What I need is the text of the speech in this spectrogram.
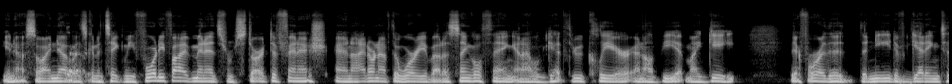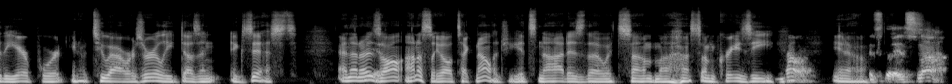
You know, so I know it's going to take me 45 minutes from start to finish and I don't have to worry about a single thing and I will get through clear and I'll be at my gate. Therefore, the the need of getting to the airport, you know, 2 hours early doesn't exist. And that is yeah. all honestly all technology. It's not as though it's some uh, some crazy No. You know. It's it's not.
